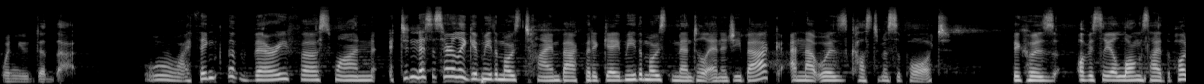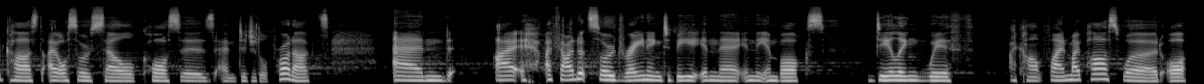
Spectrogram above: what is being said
when you did that? Oh, I think the very first one, it didn't necessarily give me the most time back, but it gave me the most mental energy back, and that was customer support. Because obviously, alongside the podcast, I also sell courses and digital products. And I, I found it so draining to be in there in the inbox dealing with I can't find my password or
